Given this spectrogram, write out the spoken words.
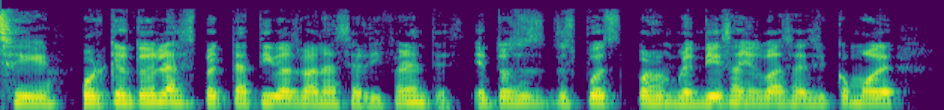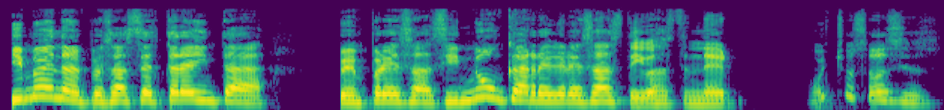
Sí. Porque entonces las expectativas van a ser diferentes. Entonces después, por ejemplo, en 10 años vas a decir como de, Jimena, empezaste 30 empresas y nunca regresaste y vas a tener muchos socios.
